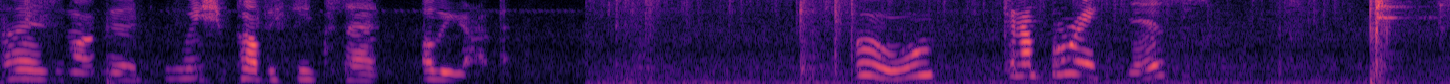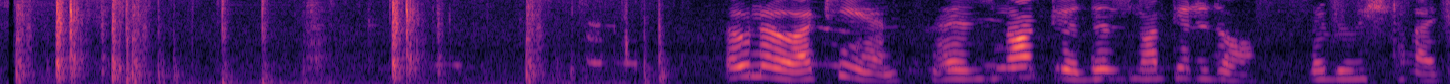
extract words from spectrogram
That is not good. We should probably fix that. I'll be right back. Ooh, can I break this? Oh no, I can. That is not good. That is not good at all. Maybe we should hide.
